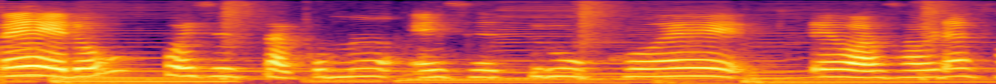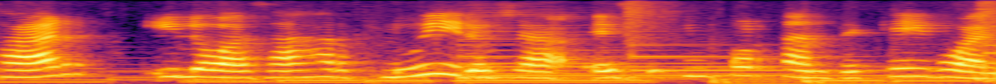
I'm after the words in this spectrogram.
pero pues está como ese truco de te vas a abrazar y lo vas a dejar fluir. O sea, esto es importante que igual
